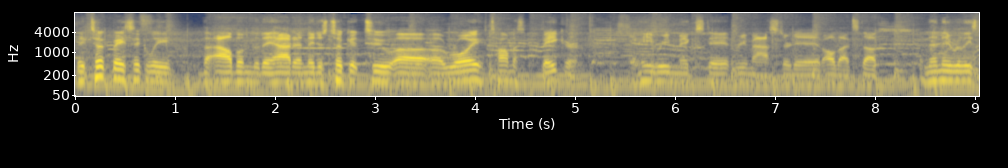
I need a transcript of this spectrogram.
they took basically the album that they had and they just took it to uh, uh, Roy Thomas Baker, and he remixed it, remastered it, all that stuff, and then they released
